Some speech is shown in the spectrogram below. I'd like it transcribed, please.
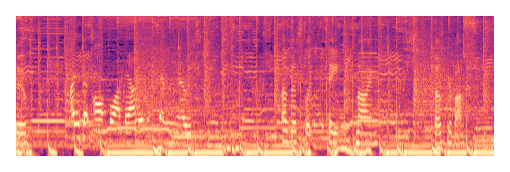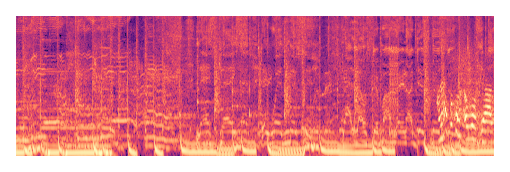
too. I just got awful out there. I like seven notes. I've missed like eight, nine. So you're fine. I'm not going to overdrive,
